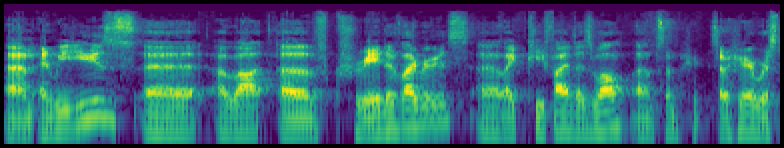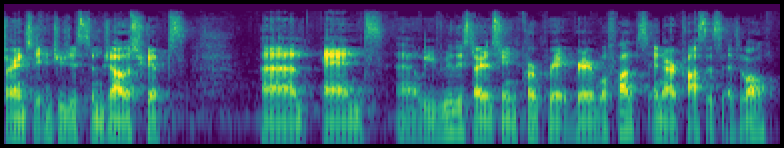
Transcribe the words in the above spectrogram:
Um, and we use uh, a lot of creative libraries uh, like P5 as well. Um, so, so here we're starting to introduce some JavaScript, um, and uh, we really started to incorporate variable fonts in our process as well.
